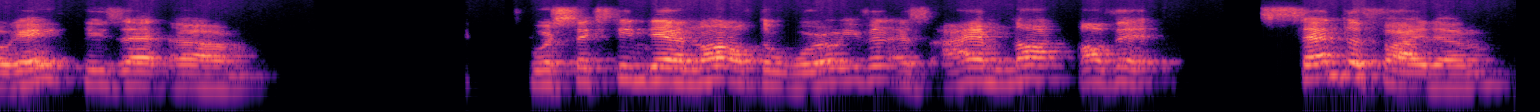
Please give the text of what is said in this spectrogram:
Okay, he said, um, verse 16, they are not of the world, even as I am not of it. Sanctify them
